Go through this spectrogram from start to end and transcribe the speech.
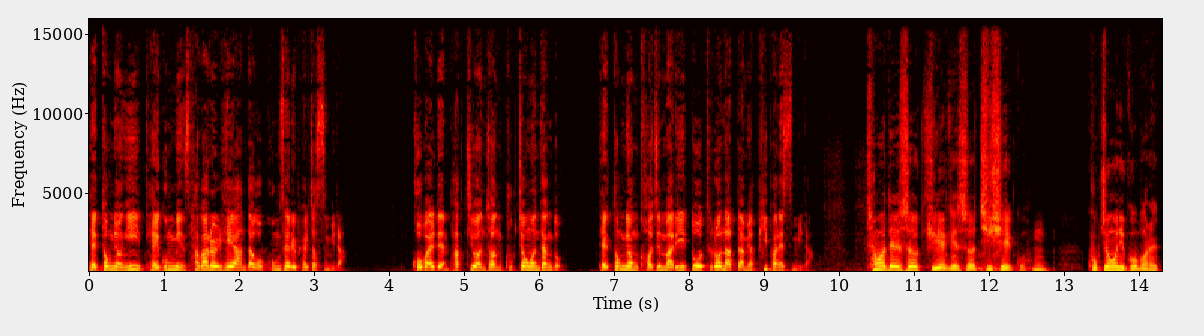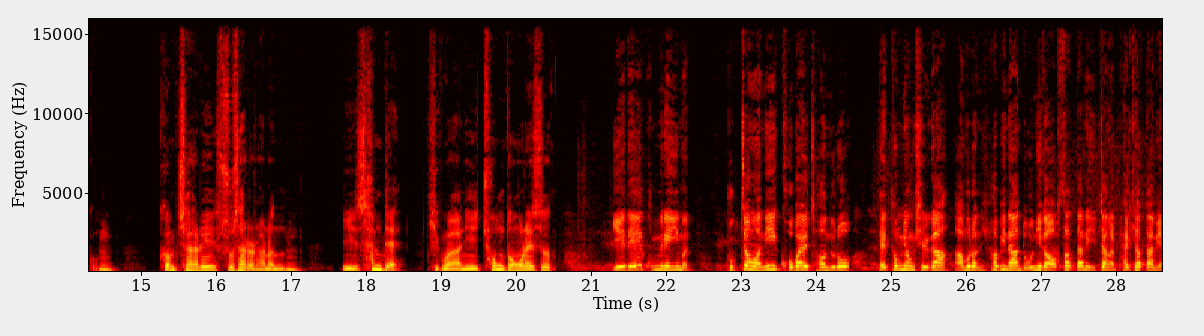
대통령이 대국민 사과를 해야 한다고 공세를 펼쳤습니다. 고발된 박지원 전 국정원장도 대통령 거짓말이 또 드러났다며 비판했습니다. 청와대에서 기획해서 지시했고 음. 국정원이 고발했고 음. 검찰이 수사를 하는 음. 이 3대 기관이 총동원해서 이에 대해 국민의힘은 국정원이 고발 전후로 대통령실과 아무런 협의나 논의가 없었다는 입장을 밝혔다며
